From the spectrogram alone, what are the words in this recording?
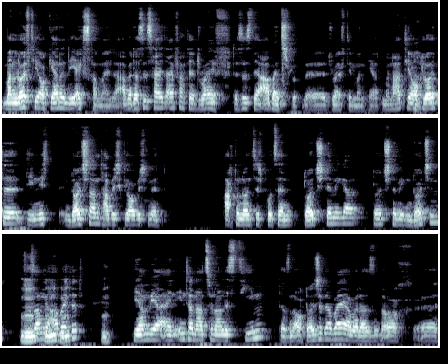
man läuft hier auch gerne die Extrameile, aber das ist halt einfach der Drive. Das ist der Arbeitsdrive, den man hier hat. Man hat hier ja. auch Leute, die nicht, in Deutschland habe ich, glaube ich, mit 98 Prozent deutschstämmiger, deutschstämmigen Deutschen mhm, zusammengearbeitet. Mhm, mhm. Hier haben wir ein internationales Team, da sind auch Deutsche dabei, aber da sind auch äh,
